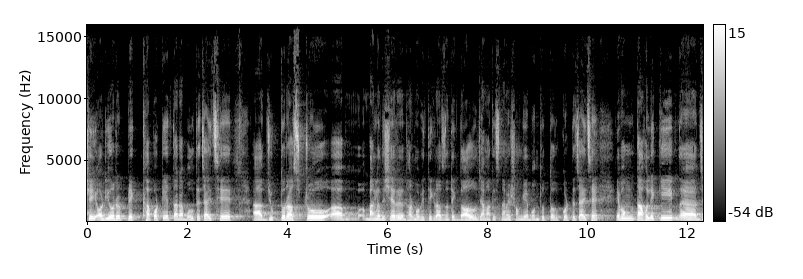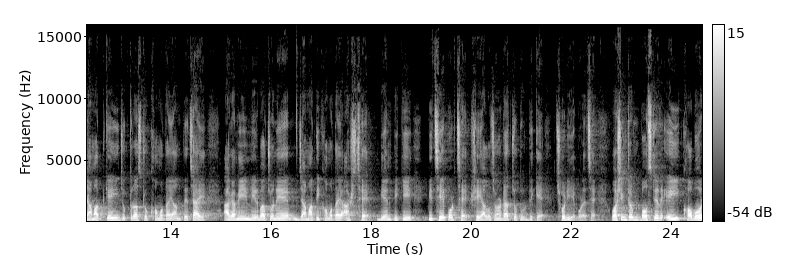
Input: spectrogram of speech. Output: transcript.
সেই অডিওর প্রেক্ষাপটে তারা বলতে চাইছে যুক্তরাষ্ট্র বাংলাদেশের ধর্মভিত্তিক রাজনৈতিক দল জামাত ইসলামের সঙ্গে বন্ধুত্ব করতে চাইছে এবং তাহলে কি জামাতকেই যুক্তরাষ্ট্র ক্ষমতায় আনতে চায়? আগামী নির্বাচনে জামাতি ক্ষমতায় আসছে, বিএনপি কি পিছিয়ে পড়ছে? সেই আলোচনাটা চতুর্দিকে ছড়িয়ে পড়েছে। ওয়াশিংটন পোস্টের এই খবর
